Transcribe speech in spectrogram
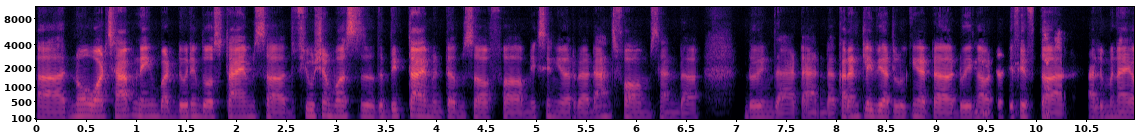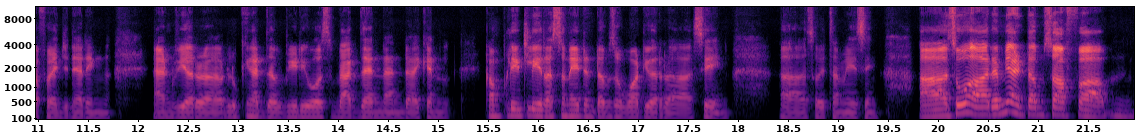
uh, know what's happening. But during those times, uh, the fusion was the big time in terms of uh, mixing your uh, dance forms and uh, doing that. And uh, currently, we are looking at doing our 25th alumni of engineering, and we are looking at the videos back then, and I can completely resonate in terms of what you're saying. So it's amazing. so Ramya, in terms of mm,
